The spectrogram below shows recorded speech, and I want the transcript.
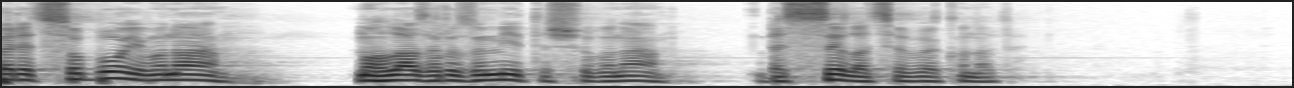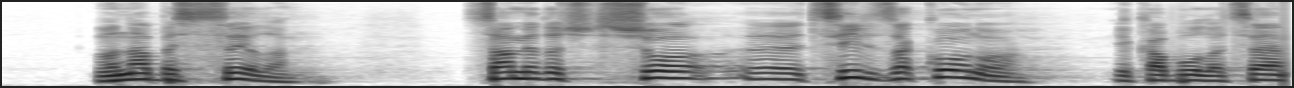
перед собою, вона могла зрозуміти, що вона безсила це виконати. Вона безсила. Саме до що е, ціль закону, яка була, це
